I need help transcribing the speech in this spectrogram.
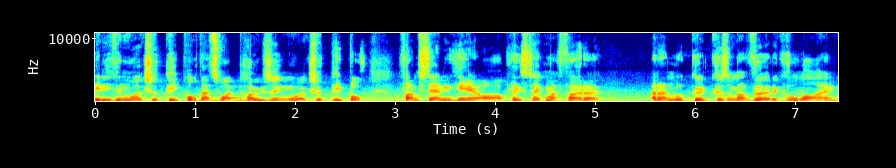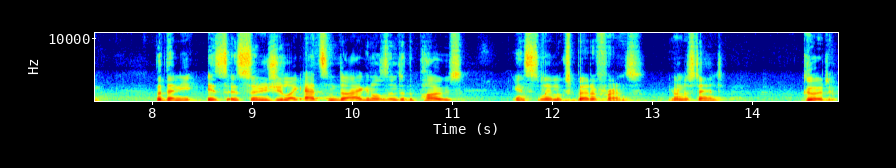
It even works with people. That's why posing works with people. If I'm standing here, oh, please take my photo, I don't look good because I'm a vertical line. But then as, as soon as you like add some diagonals into the pose, instantly looks better, friends. You understand? Good.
